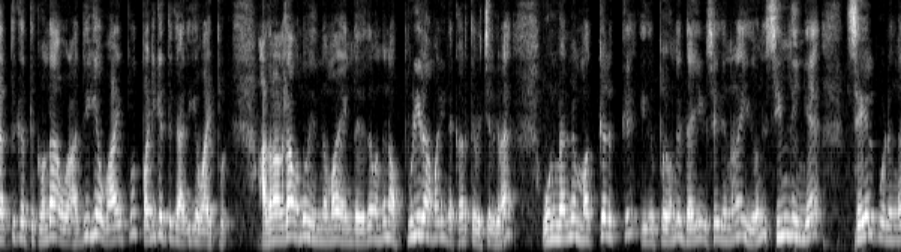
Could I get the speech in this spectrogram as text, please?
கற்றுக்கிறதுக்கு வந்து அவங்க அதிக வாய்ப்பு படிக்கிறதுக்கு அதிக வாய்ப்பு. அதனால தான் வந்து இந்த மாதிரி இந்த இதை வந்து நான் புரிகிற மாதிரி இந்த கருத்தை வச்சுருக்கிறேன். உண்மையாலுமே மக்களுக்கு இது இப்போ வந்து தயவு செய்து என்னென்னா இது வந்து சிந்திங்க செயல்படுங்க.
